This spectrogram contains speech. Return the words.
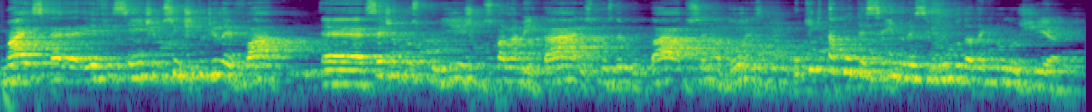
mais é, é, eficiente no sentido de levar, é, seja para os políticos, parlamentares, para os deputados, senadores, o que está acontecendo nesse mundo da tecnologia.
